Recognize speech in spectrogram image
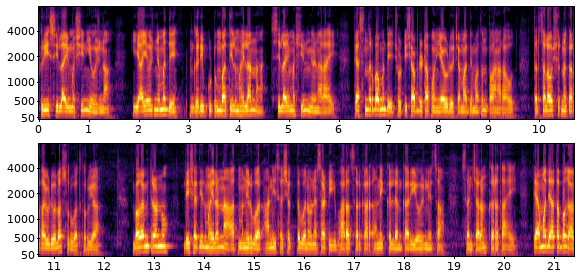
फ्री सिलाई मशीन योजना. या योजनेमध्ये गरीब कुटुंबातील महिलांना सिलाई मशीन मिळणार आहे. त्या संदर्भामध्ये छोटीशी अपडेट आपण या व्हिडिओच्या माध्यमातून पाहणार आहोत. तर चला उशीर न करता व्हिडिओला सुरुवात करूया. बघा मित्रांनो देशातील महिलांना आत्मनिर्भर आणि सशक्त बनवण्यासाठी भारत सरकार अनेक कल्याणकारी योजनेचा संचालन करत आहे. त्यामध्ये आता बघा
